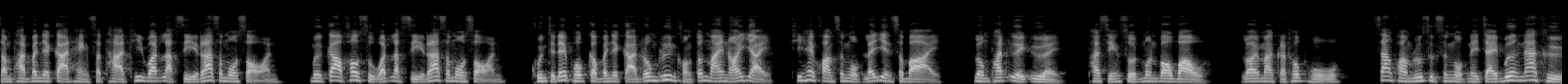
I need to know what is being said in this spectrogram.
สัมผัสบรรยากาศแห่งศรัทธาที่วัดหลักศรีราชสโมสร เมื่อก้าวเข้าสู่วัดหลักศรีราชสโมสร คุณจะได้พบกับบรรยากาศร่มรื่นของต้นไม้น้อยใหญ่ที่ให้ความสงบและเย็นสบาย ลมพัดเอื่อยๆผ่าเสียงสวดมนต์เบาๆ ลอยมากระทบหู สร้างความรู้สึกสงบในใจเบื้องหน้าคือ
